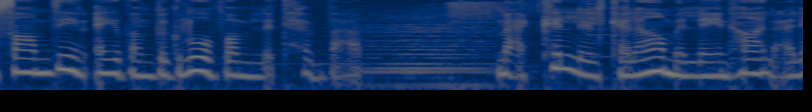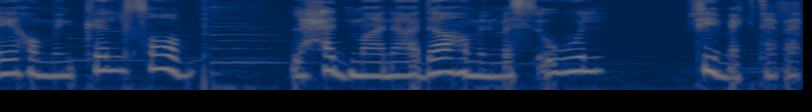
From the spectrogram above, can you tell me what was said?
وصامدين أيضا بقلوبهم اللي تحب بعض. مع كل الكلام اللي ينهال عليهم من كل صوب لحد ما ناداهم المسؤول في مكتبه.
